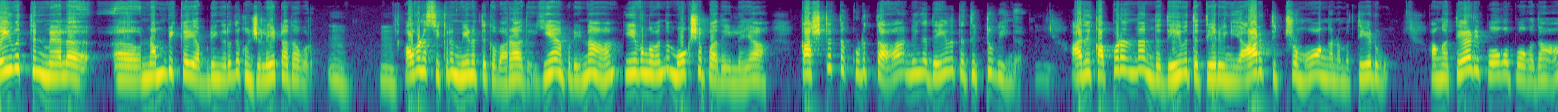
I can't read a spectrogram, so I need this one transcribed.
தெய்வத்தின் மேலே நம்பிக்கை அப்படிங்கிறது கொஞ்சம் லேட்டாக தான் வரும். அவ்வளோ சீக்கிரம் மீனத்துக்கு வராது. ஏன் அப்படின்னா இவங்க வந்து மோட்ச பாதை இல்லையா? கஷ்டத்தை கொடுத்தா நீங்கள் தெய்வத்தை திட்டுவீங்க. அதுக்கப்புறம் தான் அந்த தெய்வத்தை தேடுவீங்க. யார் திட்டுறோமோ அங்கே நம்ம தேடுவோம். அங்கே தேடி போக போக தான்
